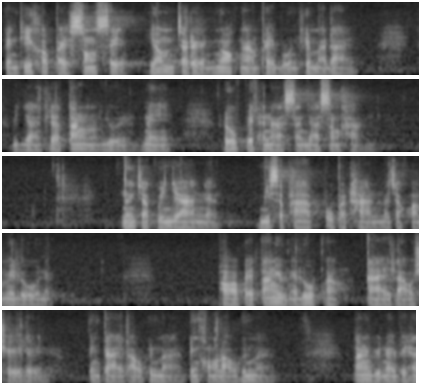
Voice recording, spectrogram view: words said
เป็นที่เข้าไปซ่องเสพย่อมเจริญงอกงามไพบูรณ์ขึ้นมาได้ วิญญาณก็จะตั้งอยู่ในรูปเวทนาสัญญาสังขารเนื่องจากวิญญาณเนี่ยมีสภาพอุปทานมาจากความไม่รู้เนี่ยพอไปตั้งอยู่ในรูปอ้าวกายเราเฉยเลย เป็นกายเราขึ้นมา เป็นของเราขึ้นมา ตั้งอยู่ในเวท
